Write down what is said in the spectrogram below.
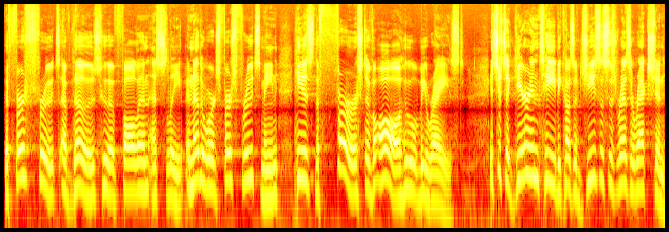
The first fruits of those who have fallen asleep. In other words, first fruits mean he is the first of all who will be raised. It's just a guarantee because of Jesus' resurrection.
